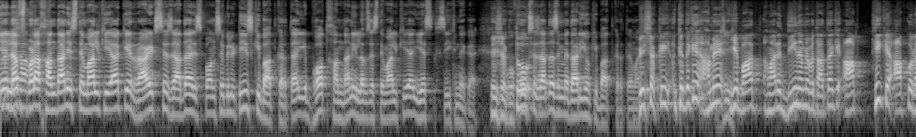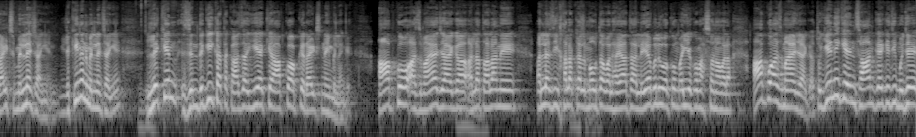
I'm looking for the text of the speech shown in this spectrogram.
یہ لفظ بڑا خاندانی استعمال کیا کہ رائٹ سے زیادہ رسپانسبلٹیز کی بات کرتا ہے یہ بہت خاندانی لفظ استعمال کیا یہ سیکھنے کا ہے حقوق سے زیادہ ذمہ داریوں کی بات کرتا ہے بے شک کہ دیکھیں ہمیں جی۔ یہ بات ہمارے دین ہمیں بتاتا ہے کہ آپ ٹھیک ہے آپ کو رائٹس ملنے چاہیے یقیناً ملنے چاہیے جی۔ لیکن زندگی کا تقاضا یہ ہے کہ آپ کو آپ کے رائٹس نہیں ملیں گے آپ کو آزمایا جائے گا اللہ تعالیٰ نے اللہ زی خلق المعت الحیات ایکم احسن والا آپ کو آزمایا جائے گا تو یہ نہیں کہ انسان کہے کہ جی مجھے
